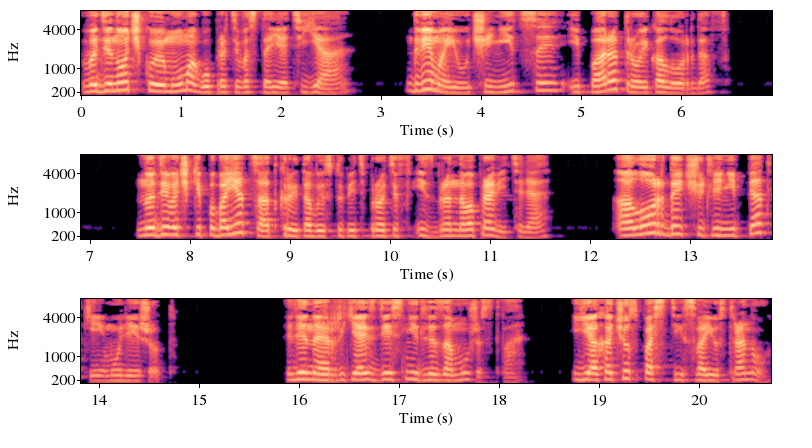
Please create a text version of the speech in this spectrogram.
В одиночку ему могу противостоять я, две мои ученицы и пара-тройка лордов. Но девочки побоятся открыто выступить против избранного правителя, а лорды чуть ли не пятки ему лижут. Линер, я здесь не для замужества. Я хочу спасти свою страну.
